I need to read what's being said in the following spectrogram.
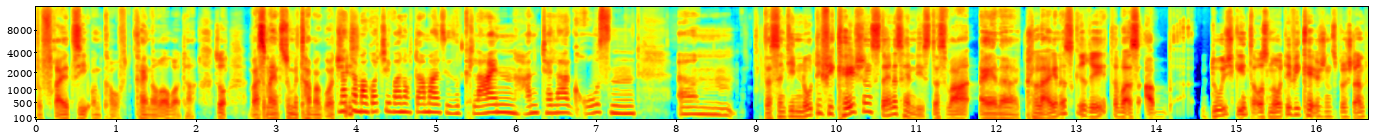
befreit sie und kauft keine Roboter. So, was meinst du mit Tamagotchi? Na, Tamagotchi war noch damals diese kleinen, Handteller, großen. Ähm das sind die Notifications deines Handys. Das war ein kleines Gerät, was ab, durchgehend aus Notifications bestand,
